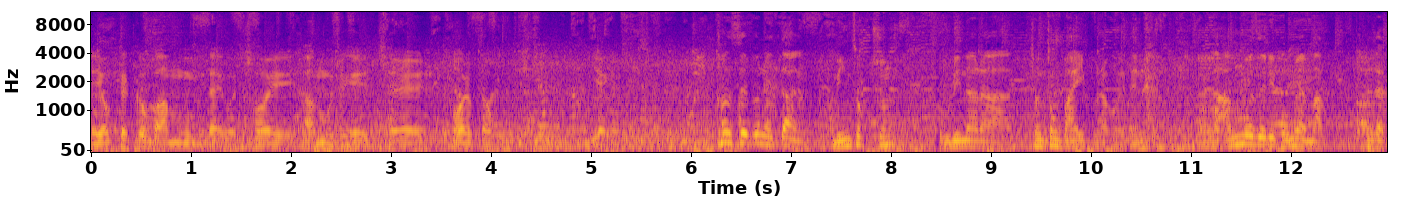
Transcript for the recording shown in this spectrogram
역대급 안무입니다. 이거 저희 안무 중에 제일 어렵다고 이야기할 수 있어요. 컨셉은 일단 민속춤 우리나라 전통 vibe라고 해야 되나 안무들이 보면 막 살짝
